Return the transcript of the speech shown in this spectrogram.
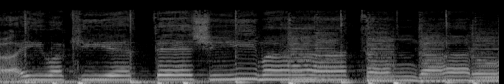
愛は消えてしまったんだろう。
